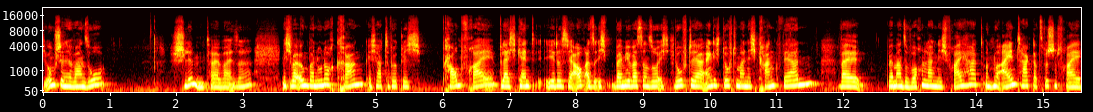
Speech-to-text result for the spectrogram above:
die Umstände waren so schlimm teilweise. Ich war irgendwann nur noch krank. Ich hatte wirklich kaum frei. Vielleicht kennt ihr das ja auch. Also ich, bei mir war es dann so, ich durfte ja, eigentlich durfte man nicht krank werden, weil wenn man so wochenlang nicht frei hat und nur einen Tag dazwischen frei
